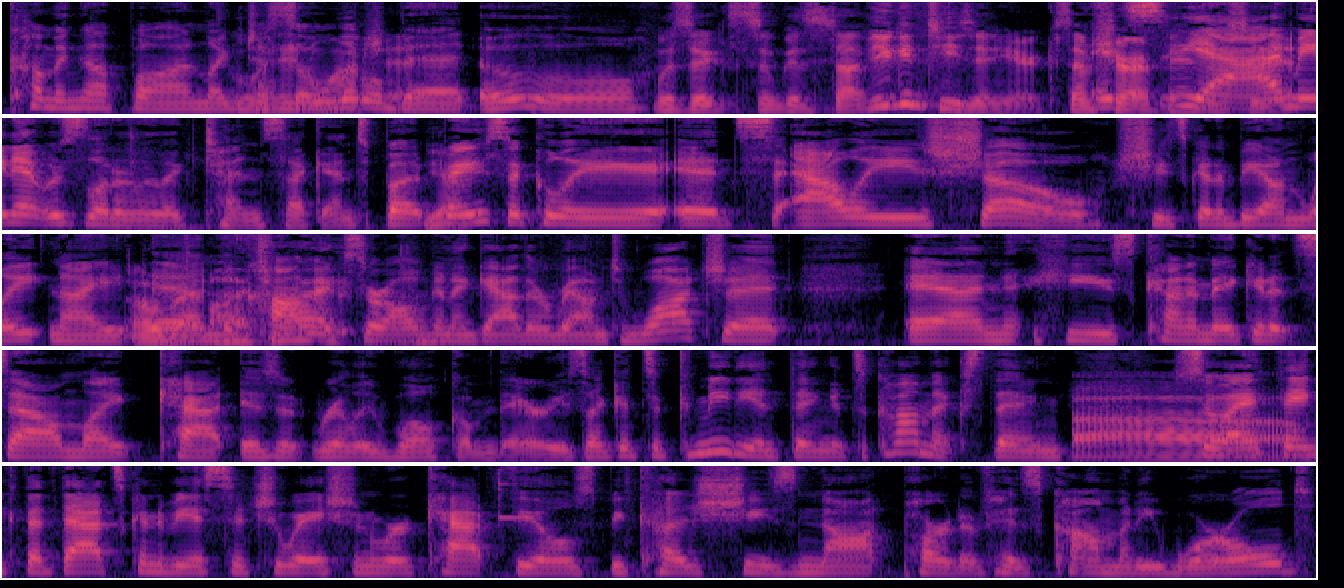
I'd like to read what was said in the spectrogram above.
coming up on like Ooh, just a little bit. Oh, Was there some good stuff? You can tease it here because I'm sure our It's- fans yeah, I mean, it was literally like 10 seconds, but Yeah. basically, it's Allie's show. She's going to be on late night, Oh, right. and the oh, That's comics right. are all going to gather around to watch it. And he's kind of making it sound like Kat isn't really welcome there. He's like, it's a comedian thing, it's a comics thing. So I think that that's going to be a situation where Kat feels because she's not part of his comedy world,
